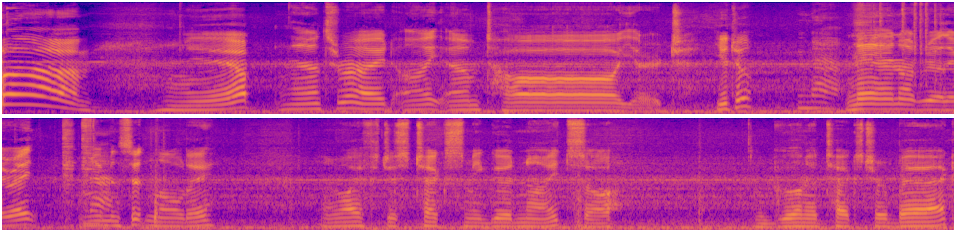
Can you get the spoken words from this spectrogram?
Um, yep, that's right. I am tired. You too? Nah. Nah, not really, right? Nah. You've been sitting all day. My wife just texts me good night, so I'm gonna text her back.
